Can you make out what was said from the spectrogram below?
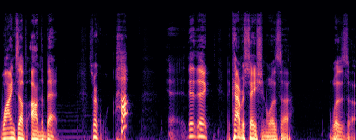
winds up on the bed. So, like, how? uh, The, the, the conversation was uh, was uh,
